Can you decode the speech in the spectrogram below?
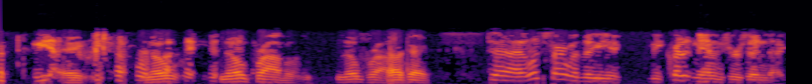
Hey, no, no problem. No problem. Okay. Uh, let's start with the the credit managers index.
